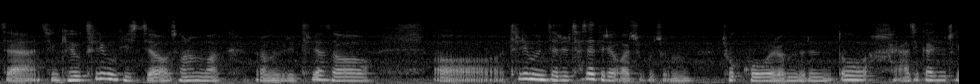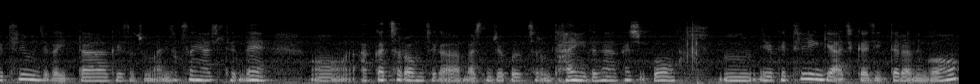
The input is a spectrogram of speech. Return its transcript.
자, 지금 계속 틀리고 계시죠? 저는 막 여러분들이 틀려서 어, 틀린 문제를 찾아드려가지고 좀 좋고 여러분들은 또 아, 아직까지 이렇게 틀린 문제가 있다 그래서 좀 많이 속상해 하실 텐데 어, 아까처럼 제가 말씀드린 것처럼 다행이다 생각하시고 음, 이렇게 틀린 게 아직까지 있다라는 거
